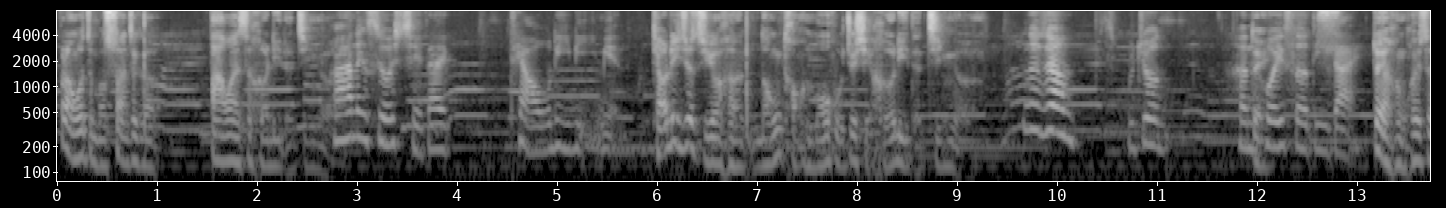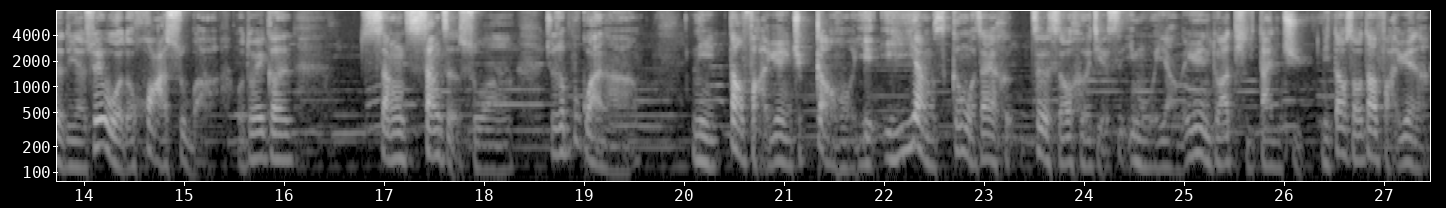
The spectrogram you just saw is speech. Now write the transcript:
不然我怎么算这个八万是合理的金额？他那个是有写在条例里面，条例就只有很笼统、很模糊，就写合理的金额。那这样不就？很灰色地带，对，很灰色地带。所以我的话术啊，我都会跟伤伤者说啊，就说不管啊，你到法院去告哦，也一样是跟我在和这个时候和解是一模一样的，因为你都要提单据。你到时候到法院啊，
